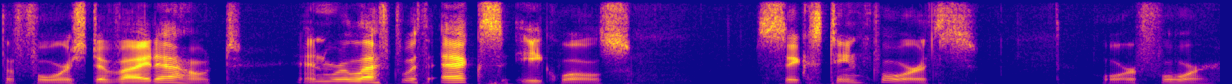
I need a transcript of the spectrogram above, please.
The 4's divide out, and we're left with x equals 16 fourths, or 4.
